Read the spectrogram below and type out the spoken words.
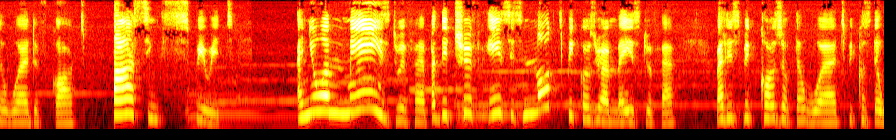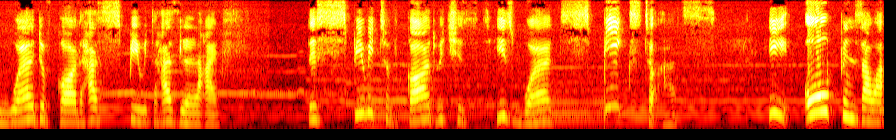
the Word of God, passing spirit and you're amazed with her. But the truth is, it's not because you're amazed with her, but it's because of the Word, because the Word of God has spirit, has life. The Spirit of God, which is His Word, speaks to us. He opens our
